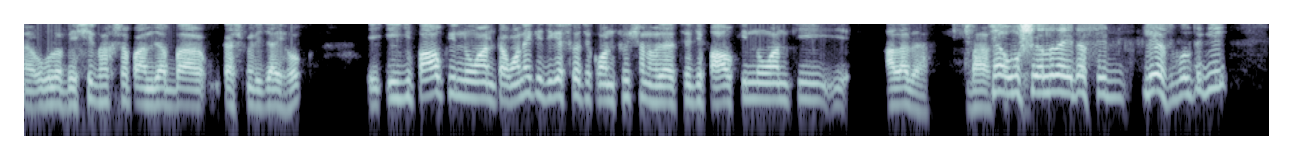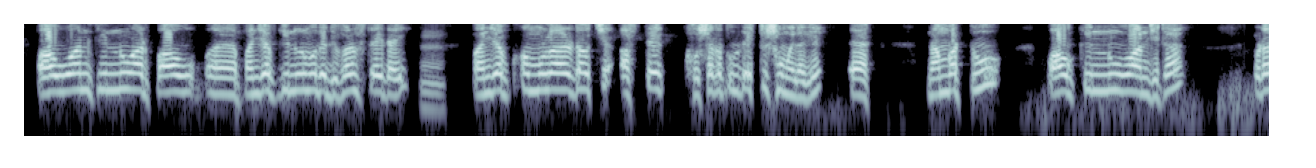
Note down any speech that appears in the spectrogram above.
ওগুলো বেশিরভাগ সব পাঞ্জাব বা কাশ্মীরি যাই হোক এই- যে পাও কিন্ন ওয়ানটা অনেকে জিজ্ঞেস করছে কনফিউশন হয়ে যাচ্ছে যে পাও কিন্ন ওয়ান কি আলাদা? হ্যাঁ অবশ্যই আলাদা এটা সিডলেস বলতে কি পাও ওয়ান কিন্নু আর পাও পাঞ্জাব কিন্নুর মধ্যে ডিফারেন্সটা এটাই। পাঞ্জাব কমলাটা হচ্ছে আস্তে খোসাটা তুলতে একটু সময় লাগে। এক নাম্বার টু পাও কিন্নু ওয়ান যেটা ওটা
